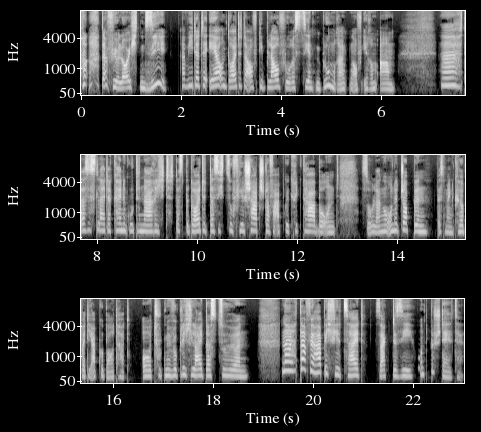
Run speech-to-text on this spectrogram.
Dafür leuchten Sie, erwiderte er und deutete auf die blau fluoreszierenden Blumenranken auf ihrem Arm. Ah, das ist leider keine gute Nachricht. Das bedeutet, dass ich zu viel Schadstoffe abgekriegt habe und so lange ohne Job bin, bis mein Körper die abgebaut hat. Oh, tut mir wirklich leid, das zu hören. Na, dafür hab ich viel Zeit, sagte sie und bestellte.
